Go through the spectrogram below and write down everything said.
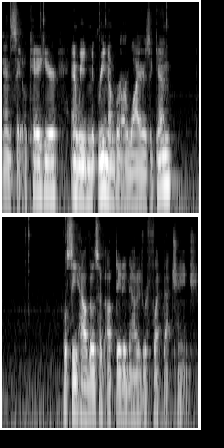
and say OK here, and we renumber our wires again, we'll see how those have updated now to reflect that change.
